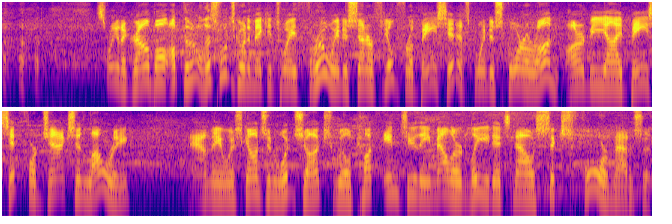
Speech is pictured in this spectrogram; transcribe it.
Swinging a ground ball up the middle. This one's going to make its way through into center field for a base hit. It's going to score a run. RBI base hit for Jackson Lowry. And the Wisconsin Woodchucks will cut into the Mallard lead. It's now 6 4 Madison.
